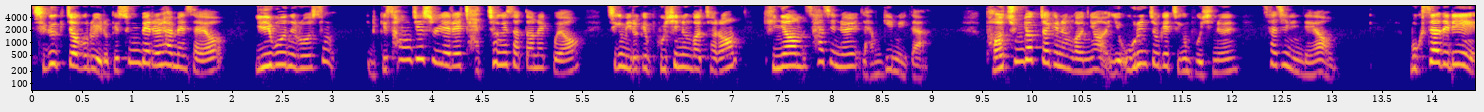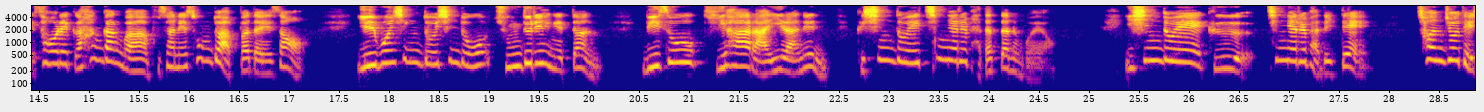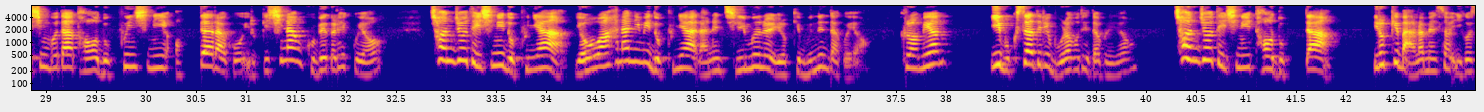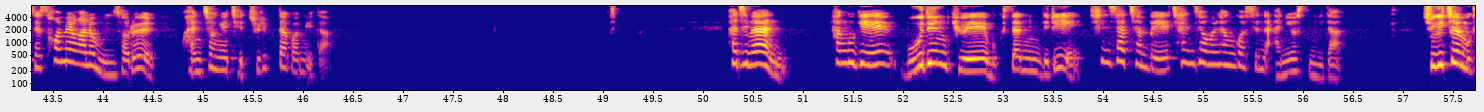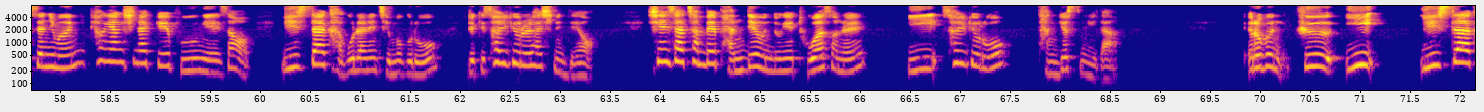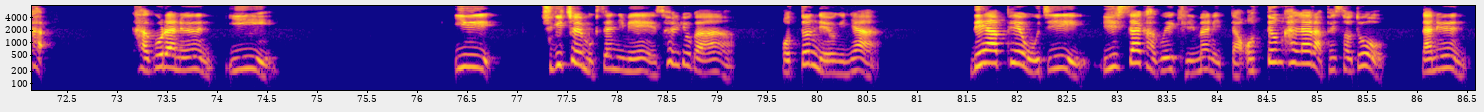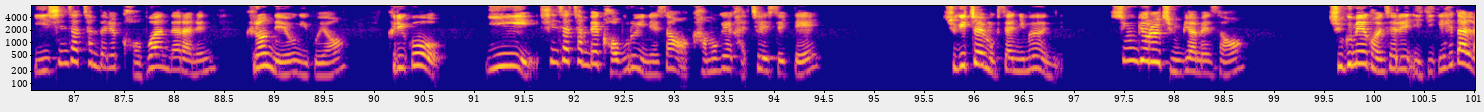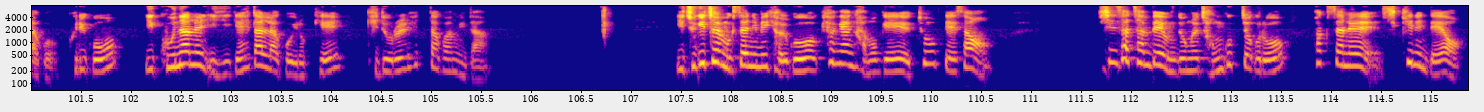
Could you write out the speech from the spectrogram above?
지극적으로 이렇게 숭배를 하면서요. 일본으로 숭, 이렇게 성지순례를 자청해서 떠났고요. 지금 이렇게 보시는 것처럼 기념 사진을 남깁니다. 더 충격적인 건요. 이 오른쪽에 지금 보시는 사진인데요. 목사들이 서울의 그 한강과 부산의 송도 앞바다에서 일본 신도 신도 중들이 행했던 미소 기하라이라는 그 신도의 침례를 받았다는 거예요. 이 신도의 그 침례를 받을 때 천조 대신보다 더 높은 신이 없다라고 이렇게 신앙 고백을 했고요. 천조 대신이 높으냐 여호와 하나님이 높으냐라는 질문을 이렇게 묻는다고요. 그러면 이 목사들이 뭐라고 대답을 해요? 천조 대신이 더 높다 이렇게 말하면서 이것에 서명하는 문서를 관청에 제출했다고 합니다. 하지만 한국의 모든 교회 목사님들이 신사참배에 찬성을 한 것은 아니었습니다. 주기철 목사님은 평양신학교의 부흥회에서 일사가고라는 제목으로 이렇게 설교를 하시는데요. 신사참배 반대운동의 도화선을 이 설교로 당겼습니다. 여러분 그 이 일사가고라는 이, 이 주기철 목사님의 설교가 어떤 내용이냐 내 앞에 오지 일사가구의 길만 있다. 어떤 칼날 앞에서도 나는 이 신사참배를 거부한다라는 그런 내용이고요. 그리고 이 신사참배 거부로 인해서 감옥에 갇혀 있을 때 주기철 목사님은 순교를 준비하면서 죽음의 권세를 이기게 해달라고 그리고 이 고난을 이기게 해달라고 이렇게 기도를 했다고 합니다. 이 주기철 목사님이 결국 평양 감옥에 투옥돼서 신사참배 운동을 전국적으로 확산을 시키는데요.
